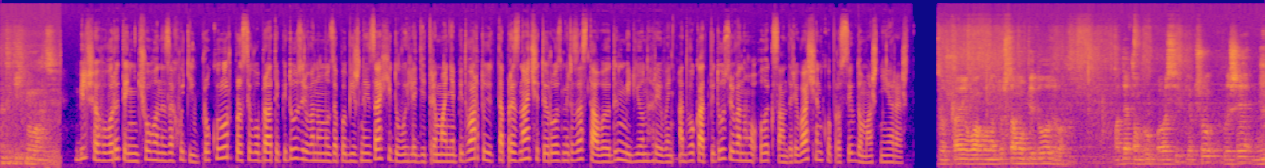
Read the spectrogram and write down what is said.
таких нюансів. Більше говорити нічого не захотів. Прокурор просив обрати підозрюваному запобіжний захід у вигляді тримання під вартою та призначити розмір застави 1 мільйон гривень. Адвокат підозрюваного Олександр Іващенко просив домашній арешт. Звертаю увагу на ту ж саму підозру, а де там група осіб, якщо лише мій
